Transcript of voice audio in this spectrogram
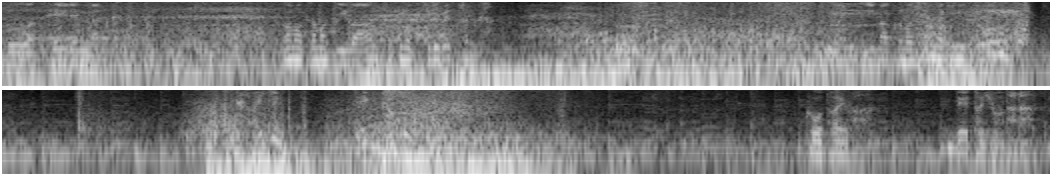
精錬なるか。その魂は安息のしるべたるか。今この人なぎに問う。怪人鉄火答えは出たようだな。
